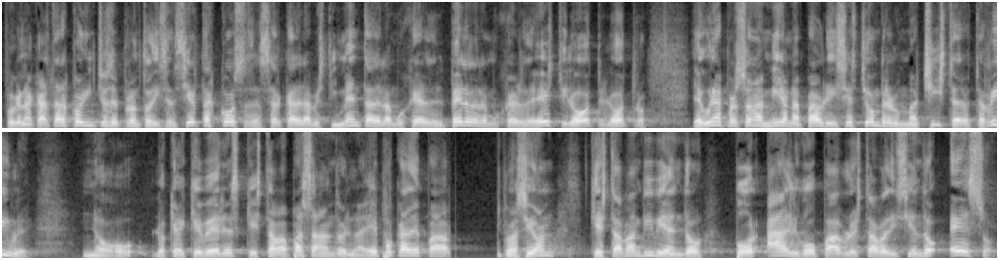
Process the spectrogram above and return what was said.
Porque en la carta a los corintios de pronto dicen ciertas cosas acerca de la vestimenta de la mujer, del pelo de la mujer, de esto y lo otro y lo otro. Y algunas personas miran a Pablo y dicen, este hombre era un machista, era terrible. No, lo que hay que ver es qué estaba pasando en la época de Pablo, situación que estaban viviendo, por algo Pablo estaba diciendo eso.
